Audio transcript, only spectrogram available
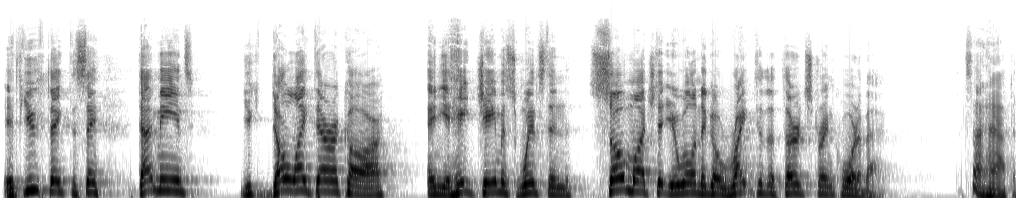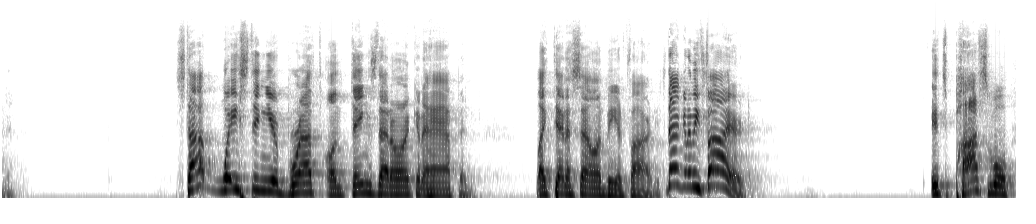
If you think the same, that means you don't like Derek Carr and you hate Jameis Winston so much that you're willing to go right to the third string quarterback. That's not happening. Stop wasting your breath on things that aren't going to happen, like Dennis Allen being fired. He's not going to be fired. It's possible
